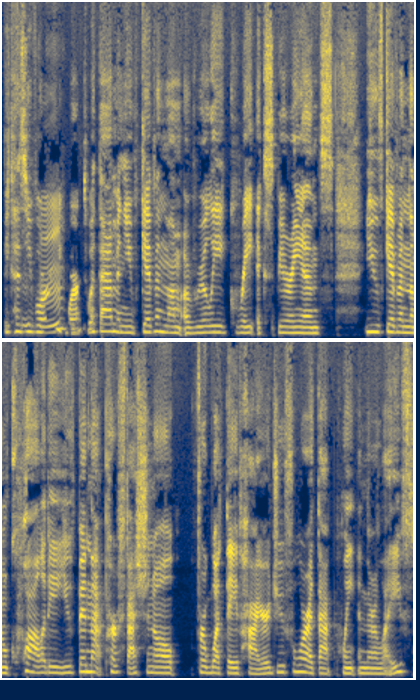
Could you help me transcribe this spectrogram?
because mm-hmm. you've already mm-hmm. worked with them and you've given them a really great experience. You've given them quality. You've been that professional for what they've hired you for at that point in their life.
